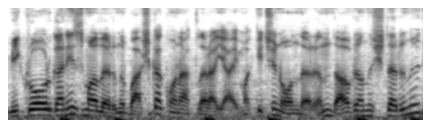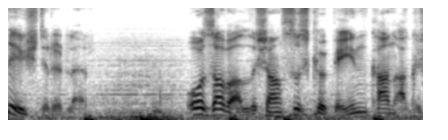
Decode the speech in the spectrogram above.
Mikroorganizmalarını başka konaklara yaymak için onların davranışlarını değiştirirler. O zavallı şanssız köpeğin kan akışını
